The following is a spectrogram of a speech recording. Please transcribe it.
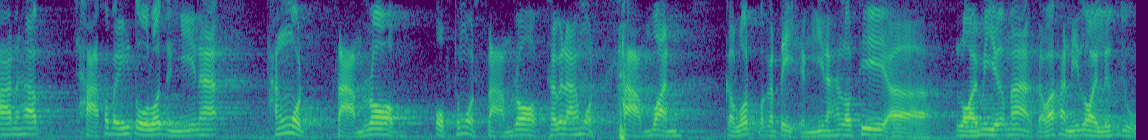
านะครับ ฉาเข้าไปที่ตัวรถอย่างนี้นะฮะทั้งหมด 3 รอบ อบทั้งหมด 3 รอบ ใช้เวลาทั้งหมด 3 วันกับรถปกติอย่างนี้นะฮะรถที่ออรอยไม่เยอะมาก แต่ว่าคันนี้รอยลึกอยู่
